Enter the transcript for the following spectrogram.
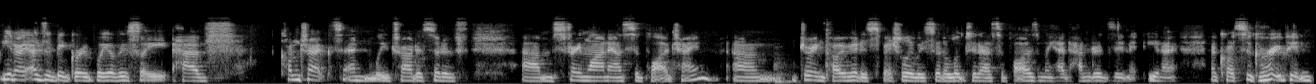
you know, as a big group, we obviously have contracts and we try to sort of um, streamline our supply chain. Um, during COVID, especially, we sort of looked at our suppliers and we had hundreds in, you know, across the group in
